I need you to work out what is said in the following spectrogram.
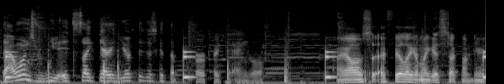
That one's it's like getting you have to just get the perfect angle. I also I feel like I might get stuck on here.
